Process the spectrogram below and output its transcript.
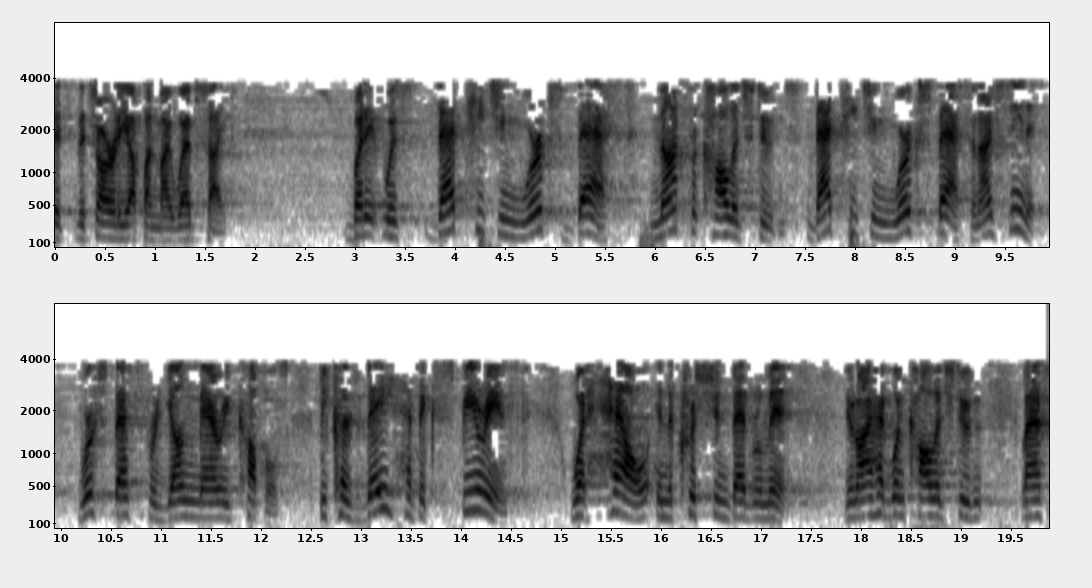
that's, that's already up on my website. But it was that teaching works best not for college students. That teaching works best, and I've seen it, works best for young married couples because they have experienced what hell in the Christian bedroom is. You know, I had one college student last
